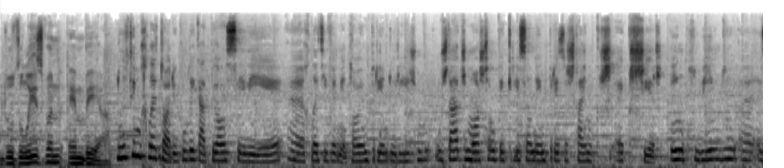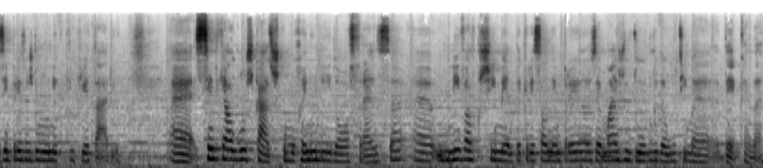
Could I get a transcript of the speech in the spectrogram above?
do The Lisbon MBA. No último relatório publicado pela OCDE eh, relativamente ao empreendedorismo, os dados mostram que a criação de empresas está a crescer, incluindo eh, as empresas de um único proprietário. Eh, sendo que em alguns casos, como o Reino Unido ou a França, o nível de crescimento da criação de empresas é mais do dobro da última década.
